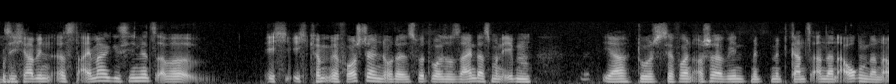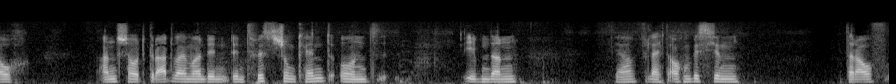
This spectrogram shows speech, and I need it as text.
Also ich habe ihn erst einmal gesehen jetzt, aber ich, ich könnte mir vorstellen, oder es wird wohl so sein, dass man eben, ja, du hast es ja vorhin auch schon erwähnt, mit, mit ganz anderen Augen dann auch anschaut, gerade weil man den, den Twist schon kennt und eben dann, ja, vielleicht auch ein bisschen drauf,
